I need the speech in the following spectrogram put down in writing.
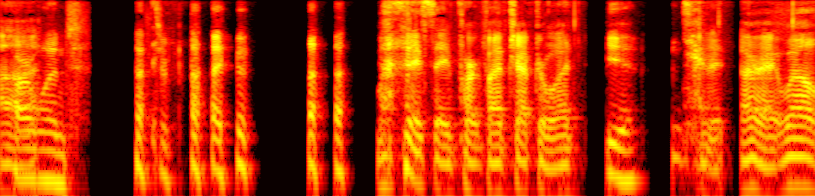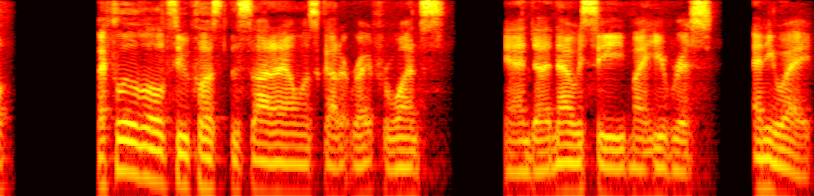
Uh, part 1, Chapter 5. what did I say? Part 5, Chapter 1? Yeah. Damn it. All right, well, I flew a little too close to the sun. I almost got it right for once. And uh, now we see my hubris. Anyway,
